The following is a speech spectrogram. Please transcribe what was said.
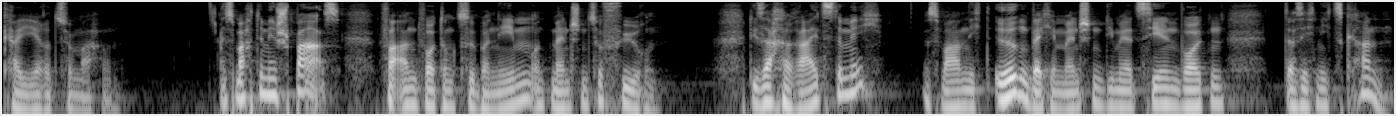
Karriere zu machen. Es machte mir Spaß, Verantwortung zu übernehmen und Menschen zu führen. Die Sache reizte mich. Es waren nicht irgendwelche Menschen, die mir erzählen wollten, dass ich nichts kann.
